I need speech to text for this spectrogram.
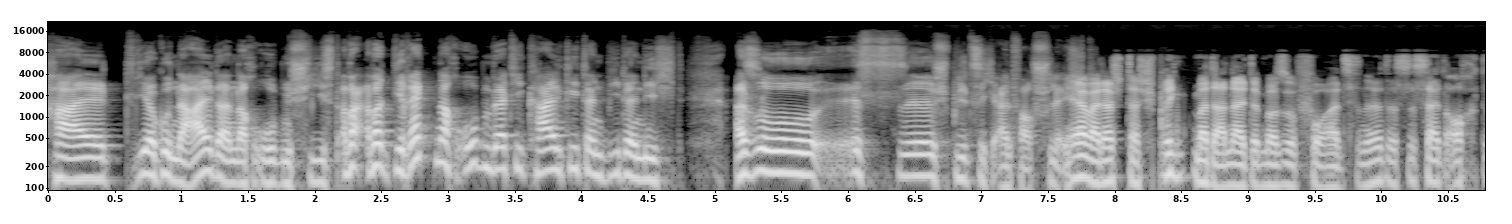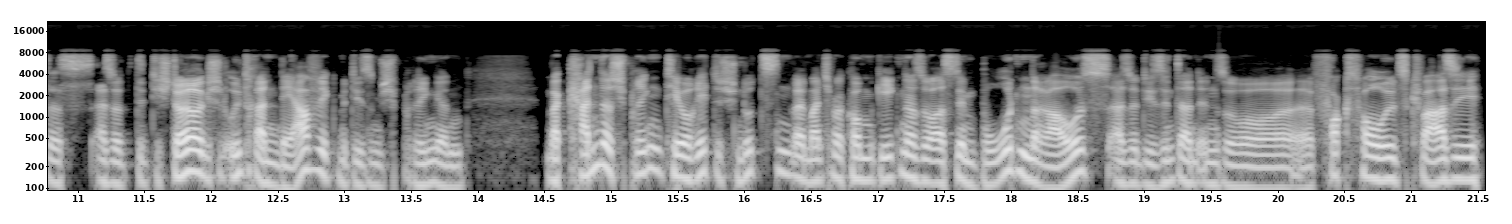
halt diagonal dann nach oben schießt. Aber, aber direkt nach oben vertikal geht dann wieder nicht. Also es äh, spielt sich einfach schlecht. Ja, weil da, springt man dann halt immer sofort. Ne? Das ist halt auch das, also die Steuerung ist schon ultra nervig mit diesem Springen. Man kann das Springen theoretisch nutzen, weil manchmal kommen Gegner so aus dem Boden raus. Also die sind dann in so äh, Foxholes quasi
